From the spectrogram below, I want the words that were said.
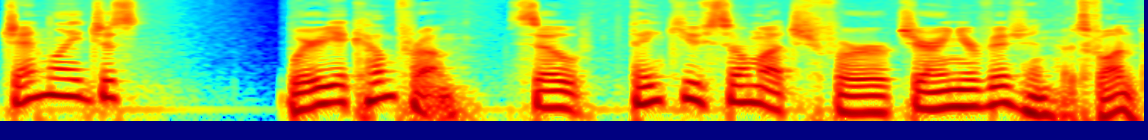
generally just where you come from. So thank you so much for sharing your vision. It's fun.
